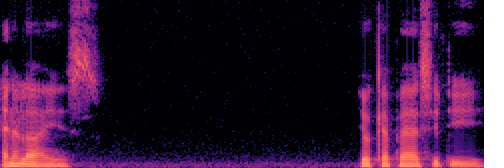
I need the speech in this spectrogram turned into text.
analyze your capacity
